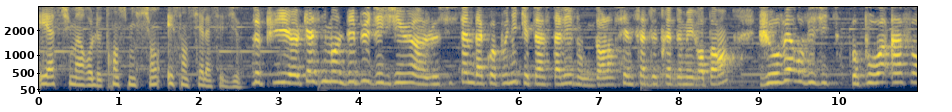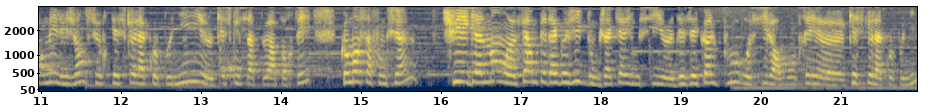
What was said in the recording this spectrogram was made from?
et assume un rôle de transmission essentiel à ses yeux. Depuis euh, quasiment le début, dès que j'ai eu euh, le système d'aquaponie qui était installé dans l'ancienne salle de traite de mes grands-parents, j'ai ouvert aux visites pour pouvoir informer les gens sur qu'est-ce que l'aquaponie, euh, qu'est-ce que ça peut apporter, comment ça fonctionne. Je suis également ferme pédagogique, donc j'accueille aussi des écoles pour aussi leur montrer qu'est-ce que l'aquaponie.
